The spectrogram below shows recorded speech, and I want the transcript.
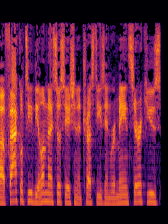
uh, faculty, the Alumni Association, and trustees and remains Syracuse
